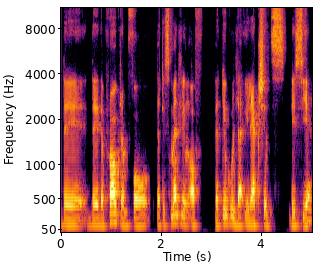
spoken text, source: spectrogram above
the, the, the program for the dismantling of the Tinkhundla elections this year.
